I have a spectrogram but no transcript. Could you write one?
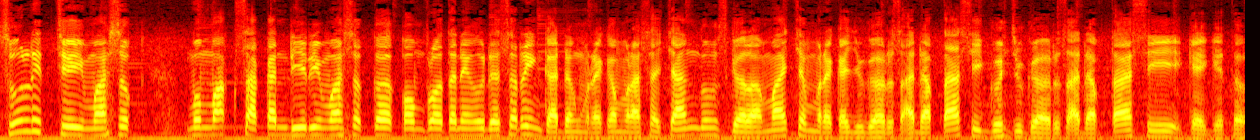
Sulit cuy masuk memaksakan diri masuk ke komplotan yang udah sering. Kadang mereka merasa canggung segala macam. Mereka juga harus adaptasi gue juga harus adaptasi kayak gitu.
